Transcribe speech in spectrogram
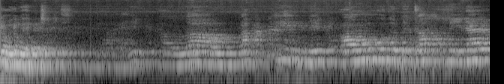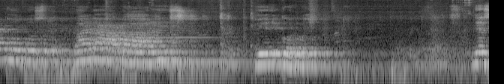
toilet. Very good. Next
